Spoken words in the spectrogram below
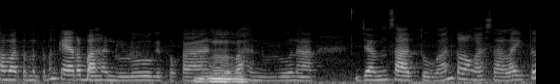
sama temen-temen kayak rebahan dulu gitu kan, Mm-mm. rebahan dulu. Nah jam satuan kalau nggak salah itu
